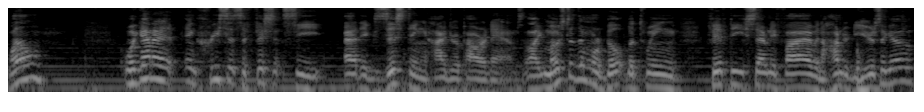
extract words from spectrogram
well, we gotta increase its efficiency at existing hydropower dams. Like most of them were built between 50, 75, and 100 years ago.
